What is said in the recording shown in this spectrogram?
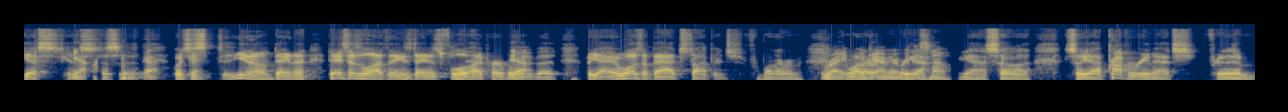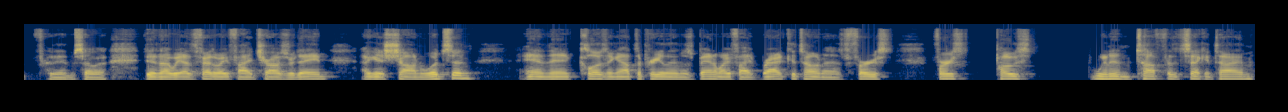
Yes, yes, yeah, a, yeah. Which okay. is you know Dana. Dana says a lot of things. Dana's full of hyperbole, yeah. but but yeah, it was a bad stoppage from what I remember. Right. What okay, I remember, I remember yeah. this now. Yeah. So uh, so yeah, proper rematch for them for them. So uh, then uh, we have the featherweight fight Charles Jourdain against Sean Woodson, and then closing out the prelims bantamweight fight Brad Katona first first post winning tough for the second time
